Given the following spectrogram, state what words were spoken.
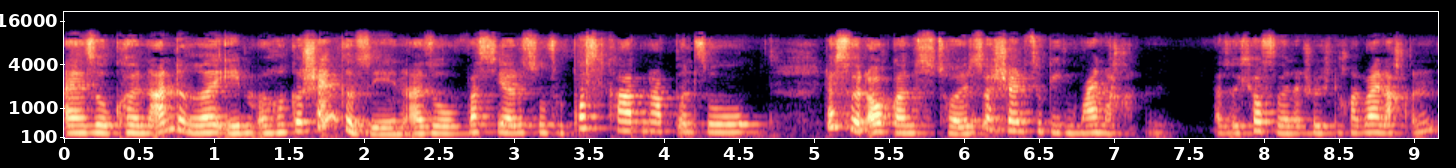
also können andere eben eure Geschenke sehen. Also was ihr alles so für Postkarten habt und so. Das wird auch ganz toll. Das erscheint so gegen Weihnachten. Also ich hoffe natürlich noch an Weihnachten.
